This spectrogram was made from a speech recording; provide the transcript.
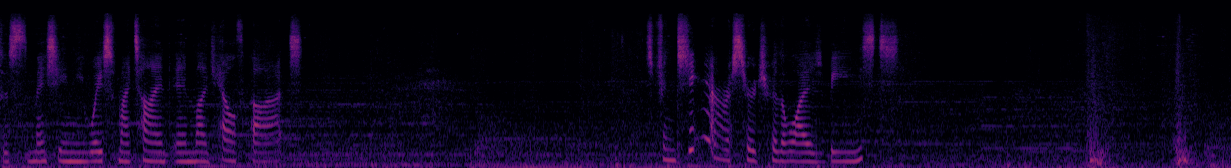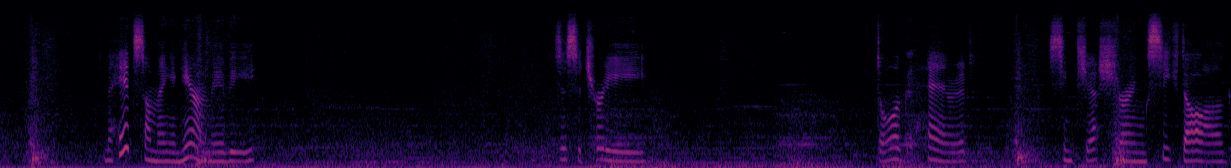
Just making me waste my time in like health pots. Let's continue our search for the wise beasts. I hit something in here, maybe. This a tree? Dog ahead. Seek gesturing, seek dog.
